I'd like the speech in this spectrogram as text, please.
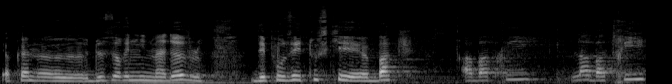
Il y a quand même euh, deux heures et demie de main d'œuvre. Déposer tout ce qui est bac à batterie, la batterie,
